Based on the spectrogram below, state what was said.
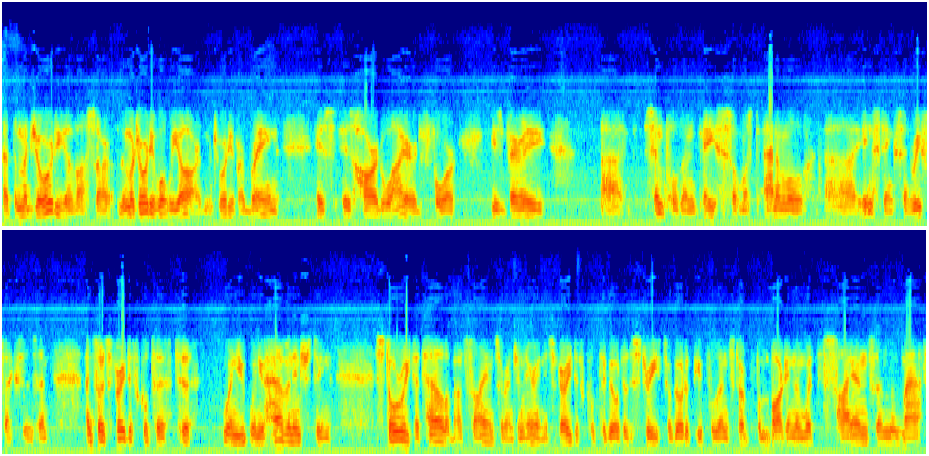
that the majority of us are the majority of what we are, the majority of our brain is is hardwired for these very uh, simple and base, almost animal uh, instincts and reflexes, and and so it's very difficult to, to when you when you have an interesting story to tell about science or engineering. It's very difficult to go to the streets or go to people and start bombarding them with science and the maths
